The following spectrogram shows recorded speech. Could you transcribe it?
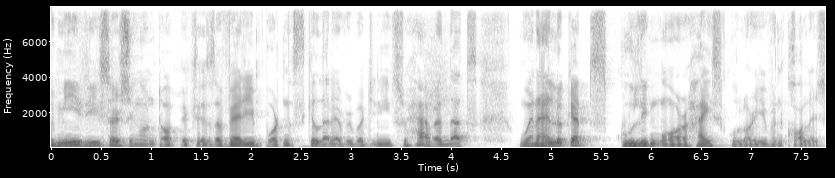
To me, researching on topics is a very important skill that everybody needs to have, and that's when I look at schooling or high school or even college.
